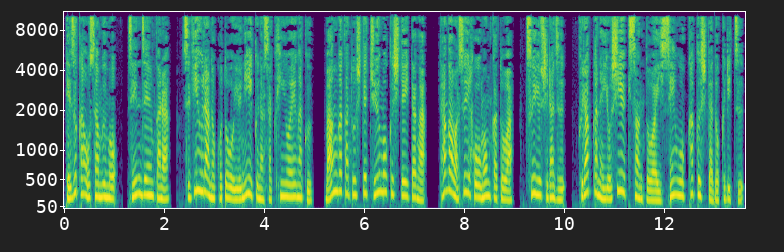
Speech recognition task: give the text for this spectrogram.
手塚治虫も戦前から杉浦のことをユニークな作品を描く漫画家として注目していたが、田川水訪問家とは、つゆ知らず、倉金義行さんとは一線を画した独立、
